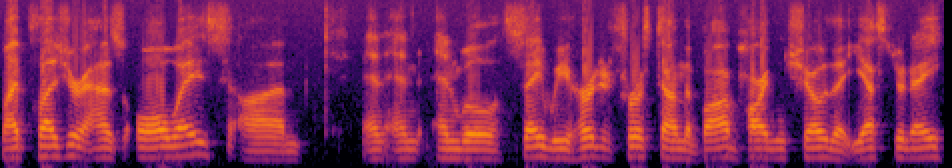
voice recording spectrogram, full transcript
my pleasure as always. Um, and and and we'll say we heard it first on the Bob Harden show that yesterday,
